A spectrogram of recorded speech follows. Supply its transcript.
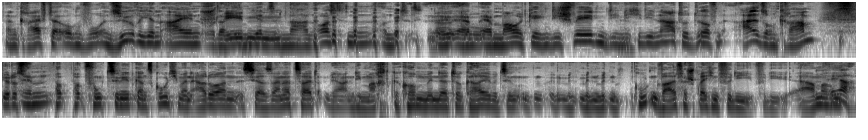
dann greift er irgendwo in Syrien ein oder eben jetzt im Nahen Osten und äh, er, er, mault gegen die Schweden, die nicht in die NATO dürfen, all so ein Kram. Ja, das ähm, funktioniert ganz gut. Ich meine, Erdogan ist ja seinerzeit ja an die Macht gekommen in der Türkei, beziehungsweise mit, mit, mit einem guten Wahlversprechen für die, für die ärmeren ja.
